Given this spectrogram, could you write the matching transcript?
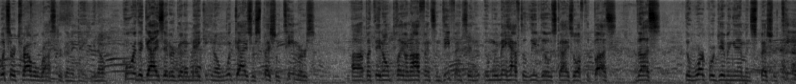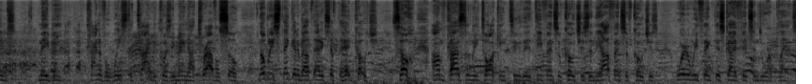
what's our travel roster going to be. You know, who are the guys that are going to make it? You know, what guys are special teamers, uh, but they don't play on offense and defense, and, and we may have to leave those guys off the bus. Thus, the work we're giving them in special teams may be kind of a waste of time because they may not travel. So nobody's thinking about that except the head coach. So I'm constantly talking to the defensive coaches and the offensive coaches. Where do we think this guy fits into our plans?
